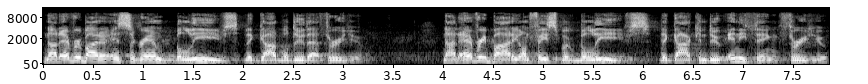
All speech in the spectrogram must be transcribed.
Not everybody on Instagram believes that God will do that through you. Not everybody on Facebook believes that God can do anything through you.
